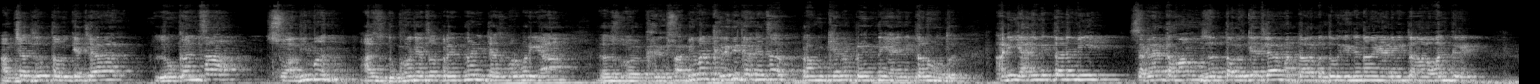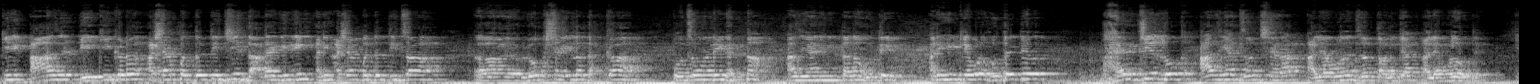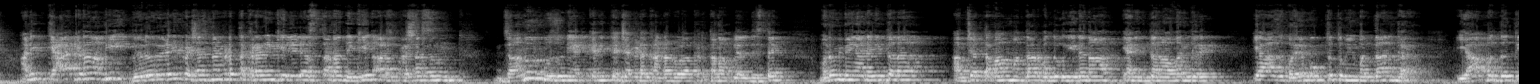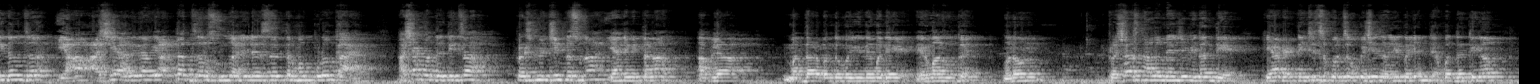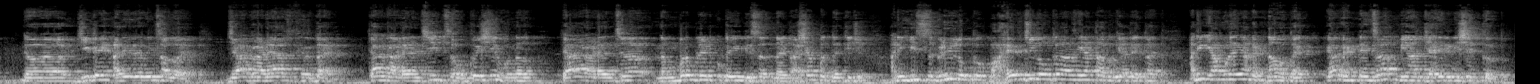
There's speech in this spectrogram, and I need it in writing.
आमच्या जत तालुक्यातल्या लोकांचा स्वाभिमान आज दुखवण्याचा प्रयत्न आणि त्याचबरोबर या स्वाभिमान खरेदी करण्याचा प्रामुख्याने प्रयत्न या निमित्तानं होतोय. आणि या निमित्तानं मी सगळ्या तमाम जत तालुक्यातल्या मतदार बंधू भगिनींना या निमित्तानं आवाहन करेन. की आज एकीकडं अशा पद्धतीची दादागिरी आणि अशा पद्धतीचा लोकशाहीला धक्का पोहोचवणारी घटना आज या निमित्तानं होते. आणि हे केवळ होतंय ते बाहेरचे लोक आज या जत शहरात आल्यामुळे जत तालुक्यात आल्यामुळे होते. आणि त्याकडं आम्ही वेळोवेळी प्रशासनाकडे तक्रारी केलेल्या असताना देखील आज प्रशासन जाणून बुजून या ठिकाणी त्याच्याकडे कानाडोळा करताना आपल्याला दिसतंय. म्हणून मी या निमित्तानं आमच्या तमाम मतदार बंधू भगिनींना या निमित्तानं आवाहन करेन की आज भयमुक्त तुम्ही मतदान करा. या पद्धतीनं जर या अशी आरेगावी आत्ताच जर सुरू झालेली असेल तर मग पुढं काय? अशा पद्धतीचा प्रश्नचिन्ह सुद्धा या निमित्तानं आपल्या मतदार बंधू भगिनीमध्ये निर्माण होतोय. म्हणून प्रशासनाला माझी विनंती आहे की या घटनेची सखोल चौकशी झाली पाहिजे त्या पद्धतीनं जी काही अरेरवी चालू आहे ज्या गाड्या आज फिरत आहेत त्या गाड्यांची चौकशी होणं त्या गाड्यांचं नंबर प्लेट कुठेही दिसत नाहीत अशा पद्धतीची. आणि ही सगळी लोक बाहेरची लोक आज या तालुक्यात येतात. आणि यामुळे या घटना होत आहेत. या घटनेचा मी आज जाहीर निषेध करतो.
